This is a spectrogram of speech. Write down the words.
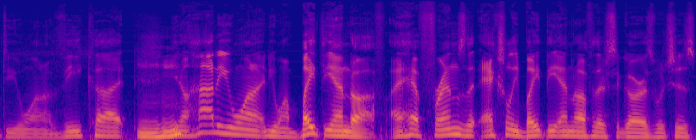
Do you want a V cut? Mm-hmm. You know, how do you want to? Do you want to bite the end off? I have friends that actually bite the end off of their cigars, which is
